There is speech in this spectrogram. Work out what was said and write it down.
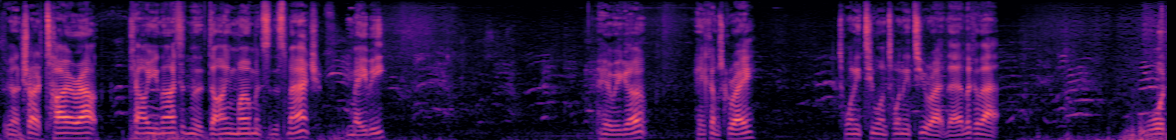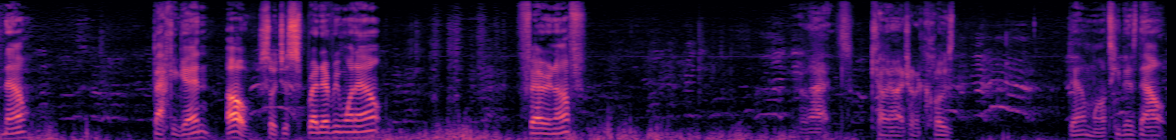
They're going to try to tire out Cal United in the dying moments of this match. Maybe. Here we go. Here comes Gray. 22 on 22 right there. Look at that. Ward now. Back again. Oh, so just spread everyone out. Fair enough. Look at that. Cal United trying to close down Martinez now.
